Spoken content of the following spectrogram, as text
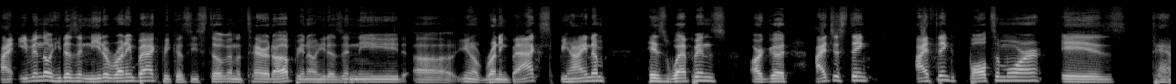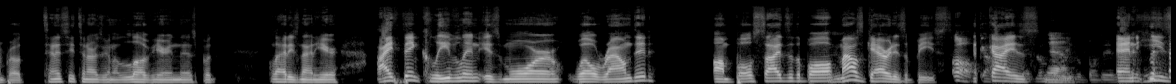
I even though he doesn't need a running back because he's still going to tear it up. You know, he doesn't need uh you know running backs behind him. His weapons are good. I just think I think Baltimore is damn bro. Tennessee Tenor is going to love hearing this, but glad he's not here. I think Cleveland is more well rounded on both sides of the ball. Mhm. Myles Garrett is a beast. oh, that guy is unbelievable, dude. and he's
